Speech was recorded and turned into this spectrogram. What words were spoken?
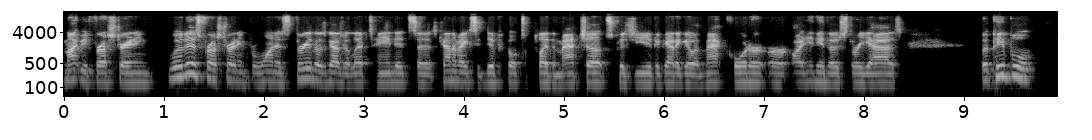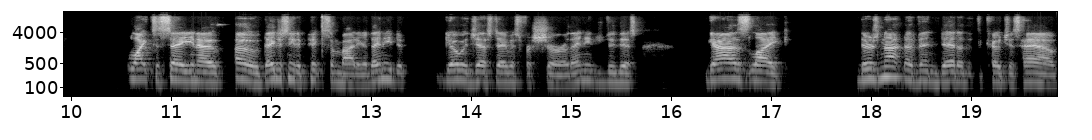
might be frustrating. Well, it is frustrating for one, is three of those guys are left-handed, so it kind of makes it difficult to play the matchups because you either got to go with Matt Quarter or, any of those three guys. But people like to say, you know, oh, they just need to pick somebody, or they need to go with Jess Davis for sure. They need to do this. Guys like there's not a vendetta that the coaches have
